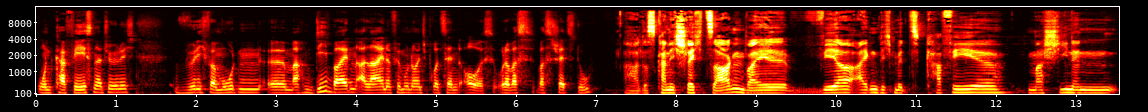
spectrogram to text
und Cafés natürlich, würde ich vermuten, äh, machen die beiden alleine 95 Prozent aus. Oder was, was schätzt du? Ah, das kann ich schlecht sagen, weil wir eigentlich mit Kaffee Maschinen,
